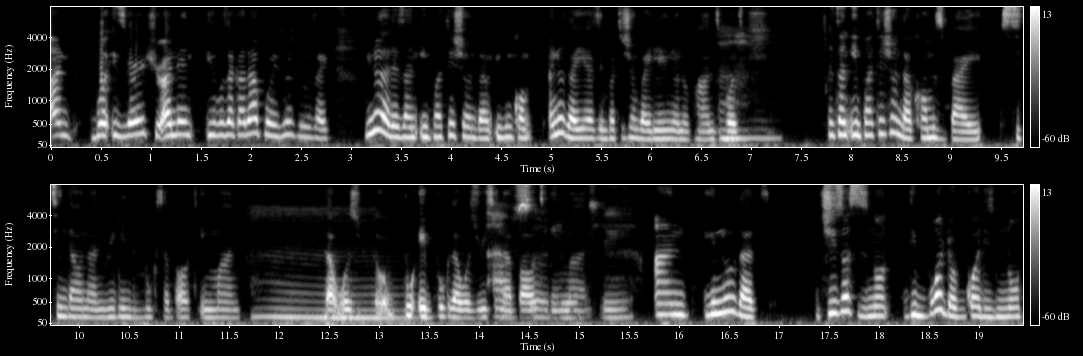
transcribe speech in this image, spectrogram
And but it's very true. And then it was like at that point, it was like, you know that there's an impartation that even comes. I know that yes, impartation by laying on of hands, but Mm. it's an impartation that comes by sitting down and reading the books about a man that was a book that was written about a man. And you know that Jesus is not the word of God is not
